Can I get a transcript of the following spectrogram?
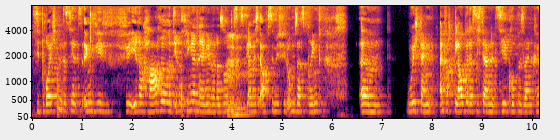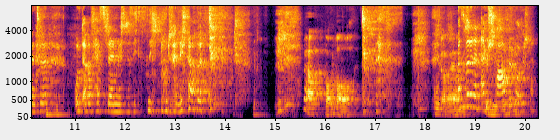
sie bräuchten das jetzt irgendwie für ihre Haare und ihre Fingernägel oder so. Und Das ist, glaube ich, auch ziemlich viel Umsatz bringt. Ähm, wo ich dann einfach glaube, dass ich da eine Zielgruppe sein könnte und aber feststellen möchte, dass ich das nicht notwendig habe. Ja, warum auch? Gut, aber ja. Was würde denn einem Schaf vorgeschlagen?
